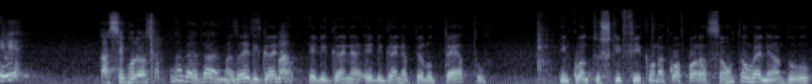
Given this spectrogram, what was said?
e a segurança Na pública. verdade, Mas aí ele ganha, Não. ele ganha, ele ganha pelo teto, enquanto os que ficam na corporação estão ganhando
